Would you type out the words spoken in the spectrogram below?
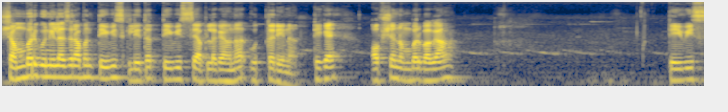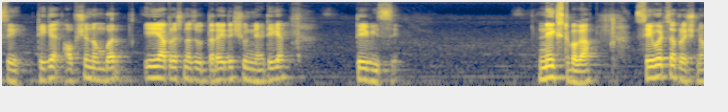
शंभर गुणीला जर आपण तेवीस केली तर तेवीसचे आपलं काय होणार? उत्तर येणार. ठीक आहे? ऑप्शन नंबर बघा. तेवीसचे. ठीक आहे? ऑप्शन नंबर ए या प्रश्नाचं उत्तर आहे. ते शून्य आहे. ठीक आहे? तेवीसचे. नेक्स्ट बघा. शेवटचा प्रश्न.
